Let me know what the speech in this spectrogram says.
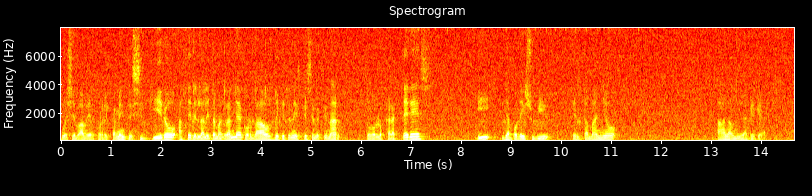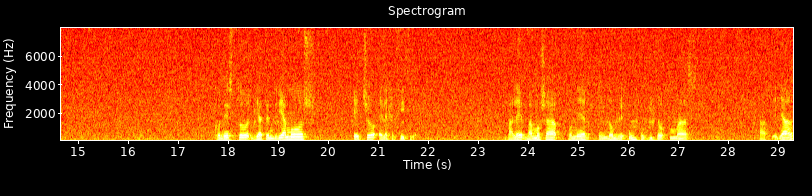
pues se va a ver correctamente. Si quiero hacer la letra más grande, acordaos de que tenéis que seleccionar todos los caracteres y ya podéis subir el tamaño a la unidad que queráis. Con esto ya tendríamos hecho el ejercicio. Vale, vamos a poner el nombre un poquito más hacia allá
